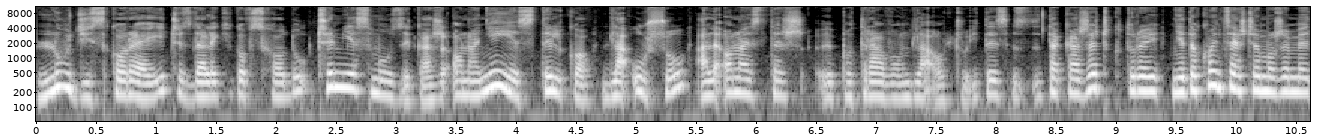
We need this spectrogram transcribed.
ludzi z Korei czy z Dalekiego Wschodu, czym jest muzyka, że ona nie jest tylko dla uszu, ale ona jest też y, potrawą dla oczu. I to jest taka rzecz, której nie do końca jeszcze możemy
